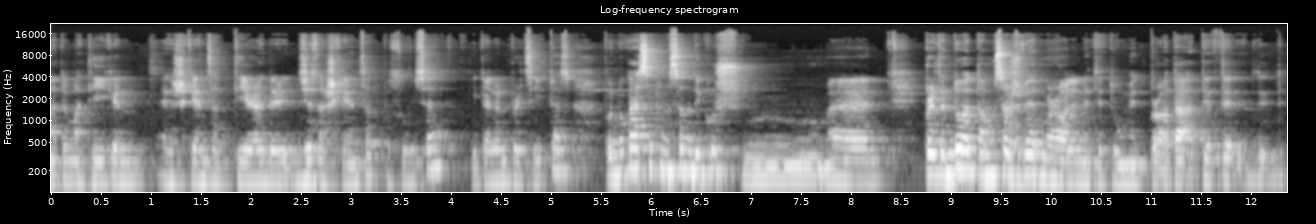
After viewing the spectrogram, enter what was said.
matematikën e shkenca të tjera dhe gjitha shkencat, po thujse, i kalon përciptas, po nuk a se të mëson dikush e, pretendohet ta mësosh vetë moralin e t'jetumit, pra ta, të, të, të,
